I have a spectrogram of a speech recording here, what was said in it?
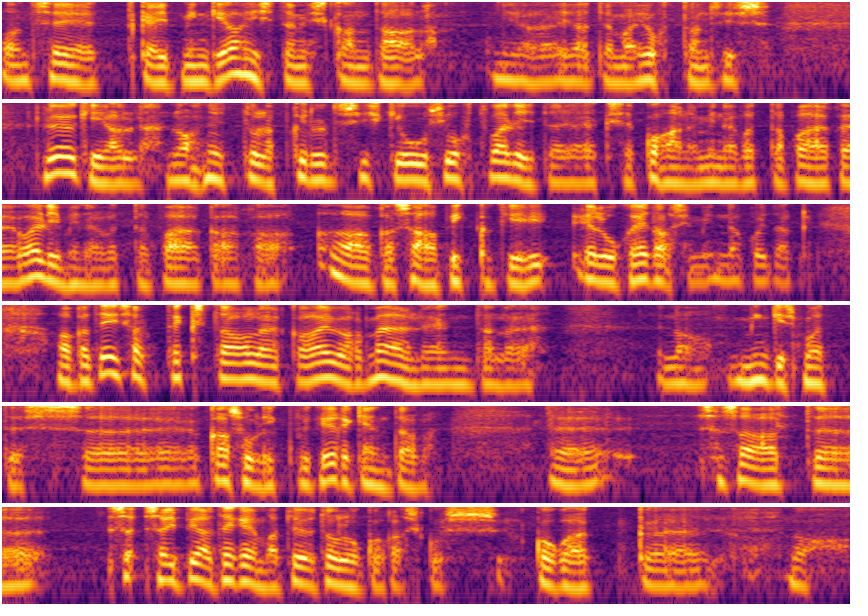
on see, et käib mingi ahistamisskandaal ja, ja tema juht on siis löögi all. noh, nüüd tuleb küll siiski uus juht valida ja eks see kohanemine võtab aega ja valimine võtab aega, aga, aga saab ikkagi eluga edasi minna kuidagi. aga teisalt, eks ta ole ka Aivar Mäele endale noh, mingis mõttes äh, kasulik või kergendav. sa saad sa, sa ei pea tegema tööd olukorras, kus kogu aeg noh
